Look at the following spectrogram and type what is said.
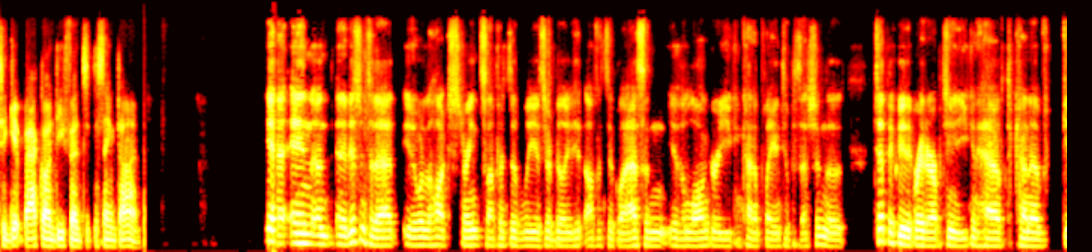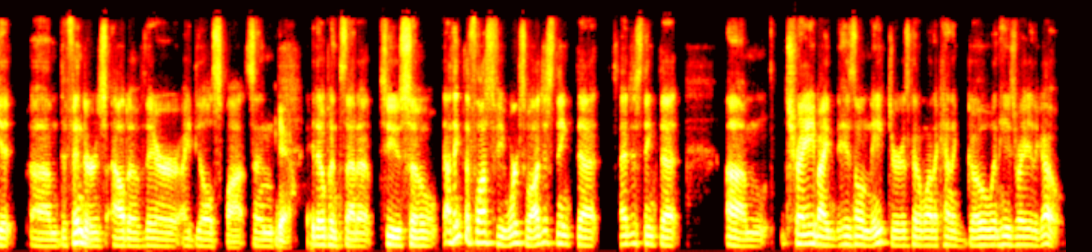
to get back on defense at the same time yeah, and um, in addition to that, you know, one of the Hawks' strengths offensively is their ability to hit offensive glass, and you know, the longer you can kind of play into possession, the typically the greater opportunity you can have to kind of get um, defenders out of their ideal spots, and yeah, it opens that up too. So I think the philosophy works well. I just think that I just think that um, Trae, by his own nature, is going to want to kind of go when he's ready to go,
